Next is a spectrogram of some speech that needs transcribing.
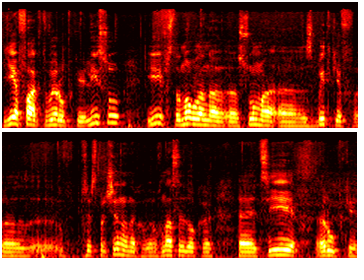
Є факт вирубки лісу і встановлена е, сума збитків, спричинених внаслідок цієї рубки.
